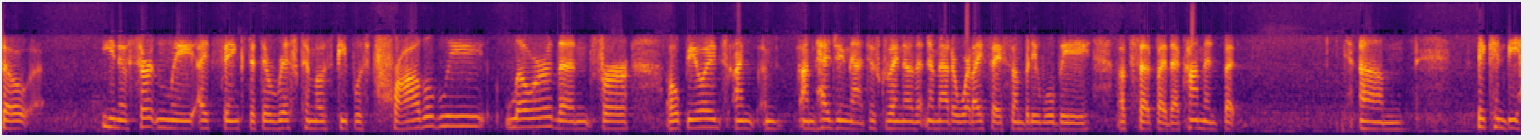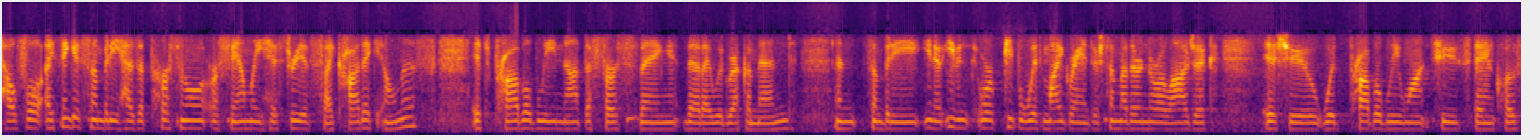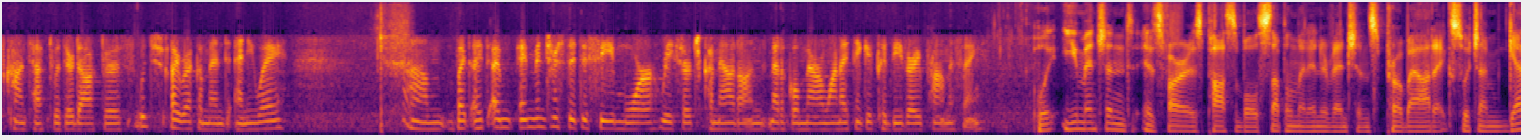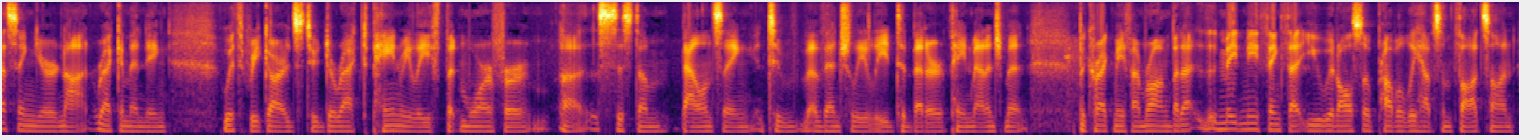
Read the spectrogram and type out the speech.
So you know certainly i think that the risk to most people is probably lower than for opioids. I'm i'm, I'm hedging that just because i know that no matter what i say somebody will be upset by that comment but um it can be helpful. I think if somebody has a personal or family history of psychotic illness, it's probably not the first thing that I would recommend. And somebody, you know, even or people with migraines or some other neurologic issue would probably want to stay in close contact with their doctors, which I recommend anyway. Um, but I, I'm, I'm interested to see more research come out on medical marijuana. I think it could be very promising. Well, you mentioned as far as possible supplement interventions, probiotics, which I'm guessing you're not recommending with regards to direct pain relief, but more for uh, system balancing to eventually lead to better pain management. But correct me if I'm wrong, but uh, it made me think that you would also probably have some thoughts on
